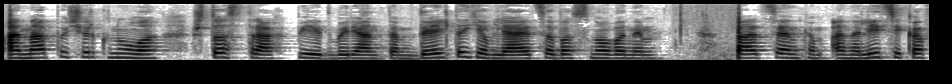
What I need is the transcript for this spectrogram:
Она подчеркнула, что страх перед вариантом дельта является обоснованным. По оценкам аналитиков,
